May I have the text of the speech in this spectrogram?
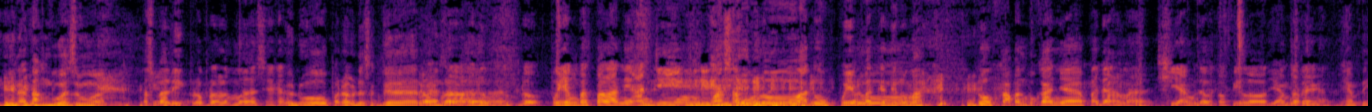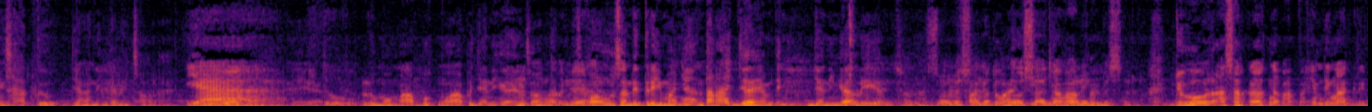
Binatang buas semua. Pas balik pura-pura lemes ya kan. Aduh, padahal udah seger kan. Aduh, aduh, puyeng banget pala nih anjing, puasa mulu, aduh, puyeng banget kan di rumah. Duh, kapan bukanya? Padahal mah siang udah autopilot Yang motornya penting, kan. yang penting satu, jangan ninggalin sholat. Iya. Iya. Itu. Lu mau mabuk mau apa jangan ninggalin Mm-mm, sholat. bener. Kalau urusan diterimanya ntar aja, yang penting jangan ninggalin. Sholat, soalnya sholat sholat itu wajib. dosanya paling besar Juhur, asar kelewat nggak apa-apa, yang penting maghrib.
